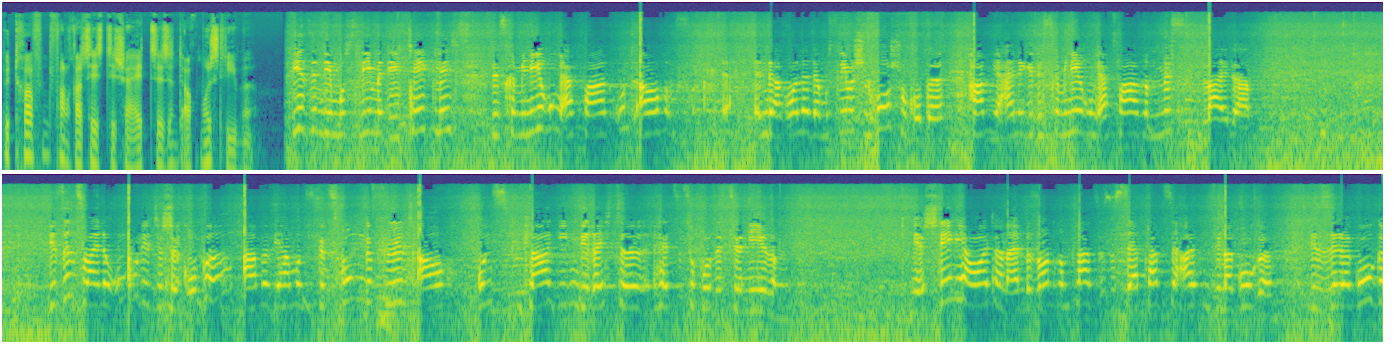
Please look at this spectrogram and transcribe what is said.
Betroffen von rassistischer Hetze sind auch Muslime. Wir sind die Muslime, die täglich Diskriminierung erfahren und auch in der Rolle der muslimischen Hochschulgruppe haben wir einige Diskriminierung erfahren müssen, leider. Wir sind zwar eine unpolitische Gruppe, aber wir haben uns gezwungen gefühlt, auch uns klar gegen die rechte Hetze zu positionieren. Wir stehen hier heute an einem besonderen Platz. Es ist der Platz der alten Synagoge. Diese Synagoge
